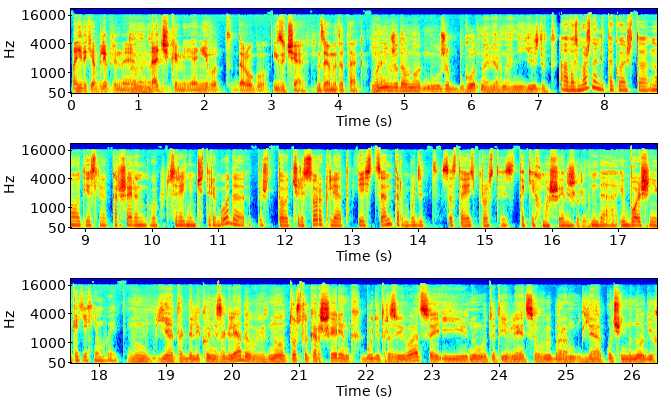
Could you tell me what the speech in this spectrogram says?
Они такие облепленные Да-да-да. датчиками, и они вот дорогу изучают, назовем это так. Но Да. они уже давно, ну, уже год, наверное, они ездят. А возможно ли такое, что, ну вот если каршерингу в среднем 4 года, то что через 40 лет весь центр будет состоять просто из таких машин? Каршеринг. Да, и больше никаких не будет. Ну, я так далеко не заглядываю, но то, что каршеринг будет развиваться, и, ну, вот это является выбором для очень многих,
